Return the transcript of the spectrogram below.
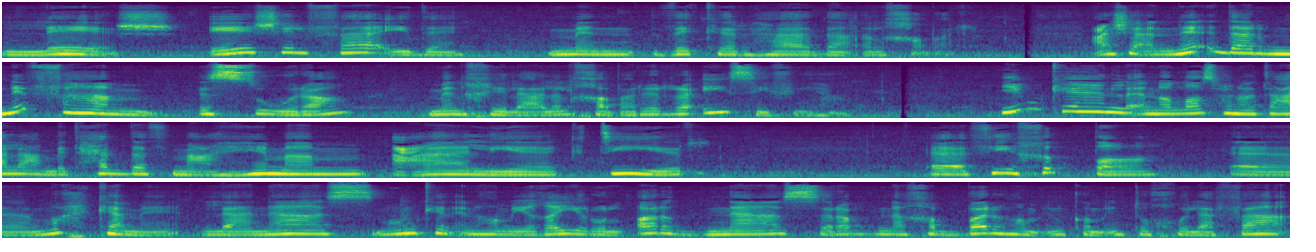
ليش؟ إيش الفائدة من ذكر هذا الخبر؟ عشان نقدر نفهم السورة من خلال الخبر الرئيسي فيها. يمكن لأن الله سبحانه وتعالى عم بيتحدث مع همم عالية كتير آه، في خطة آه، محكمة لناس ممكن إنهم يغيروا الأرض. ناس ربنا خبرهم إنكم أنتم خلفاء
